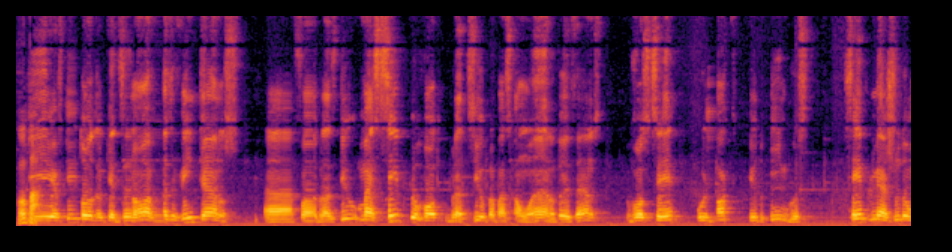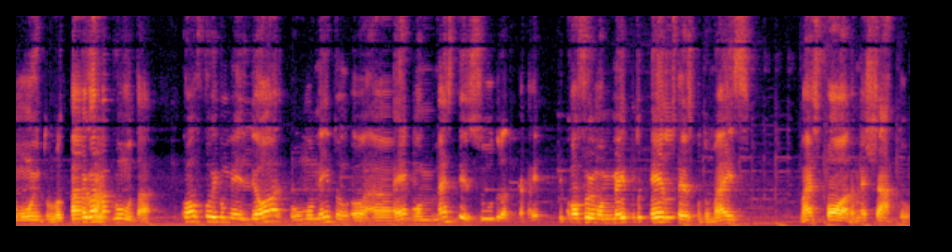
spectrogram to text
Opa! E eu fiquei todo, que 19, quase 20 anos uh, fora do Brasil, mas sempre que eu volto para o Brasil para passar um ano, dois anos, você, o Joque e o Domingos sempre me ajudam muito. Agora uma pergunta: qual foi o melhor, o momento, é, o momento mais tesudo da tua carreira? E qual foi o momento menos tesudo, mais, mais foda, mais chato?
